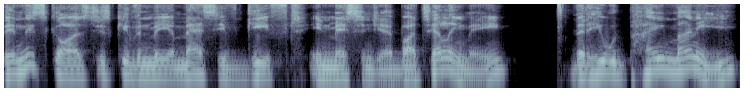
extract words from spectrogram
then this guy's just given me a massive gift in Messenger by telling me that he would pay money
